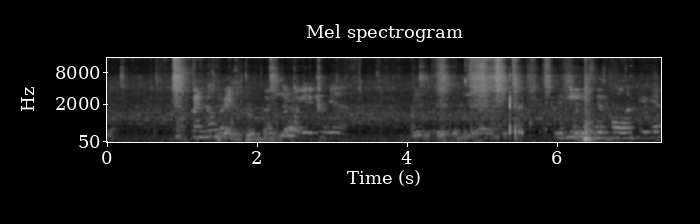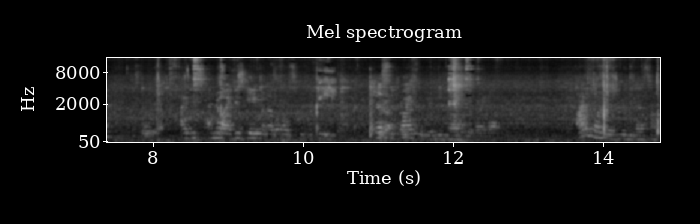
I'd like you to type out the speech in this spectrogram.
yeah. I know, but I, I still want you to come in. Didn't prove them yet. Did he, is his bowl empty again? Oh, yeah. I just, I know, I just gave him another one scoop of food, just the Yeah. dry food, and he gobbled it right up. I wonder if maybe that's not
